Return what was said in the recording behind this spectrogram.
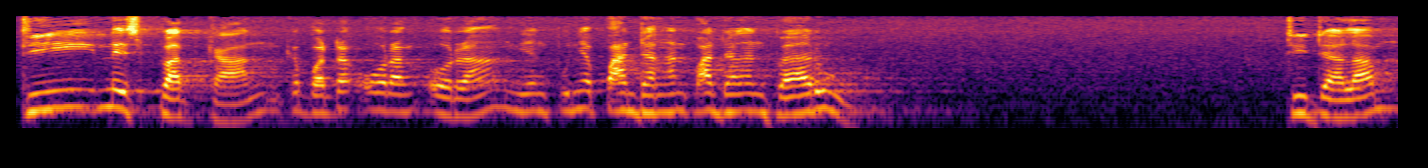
dinisbatkan kepada orang-orang yang punya pandangan-pandangan baru di dalam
